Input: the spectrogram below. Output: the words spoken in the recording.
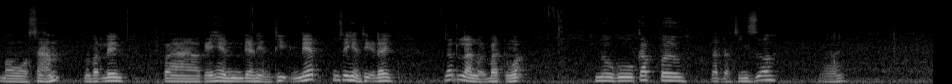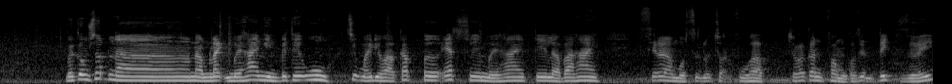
màu xám nổi bật lên và cái đèn, đèn hiển thị nét cũng sẽ hiển thị ở đây. Rất là nổi bật đúng không ạ? Logo Capper đặt ở chính giữa. Đấy. với công suất là làm lạnh 12.000 BTU chiếc máy điều hòa Capper SC12 TL32 sẽ là một sự lựa chọn phù hợp cho các căn phòng có diện tích dưới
